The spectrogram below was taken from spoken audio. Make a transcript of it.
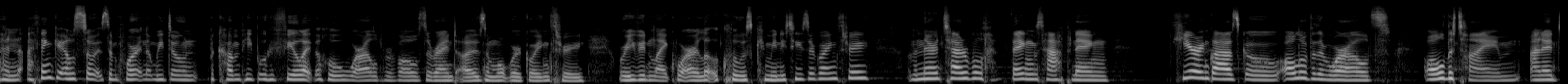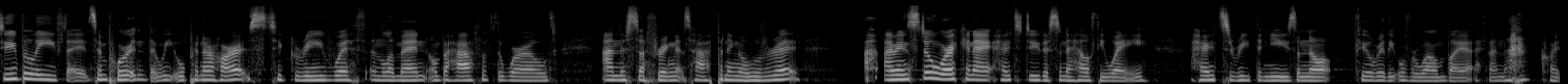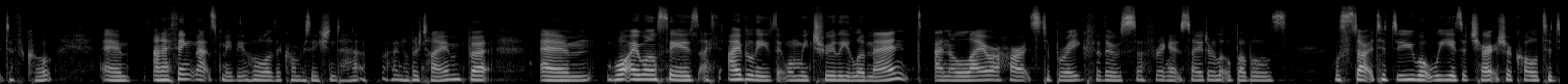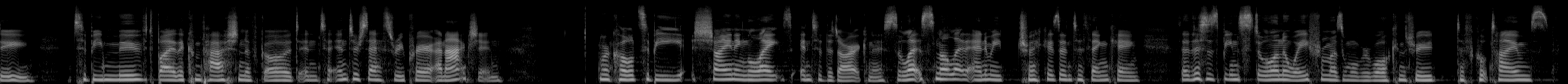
And I think also it's important that we don't become people who feel like the whole world revolves around us and what we're going through, or even like what our little closed communities are going through. I mean, there are terrible things happening here in Glasgow, all over the world, all the time. And I do believe that it's important that we open our hearts to grieve with and lament on behalf of the world and the suffering that's happening all over it. I mean, still working out how to do this in a healthy way, how to read the news and not feel really overwhelmed by it. I find that quite difficult. Um, and I think that's maybe a whole other conversation to have another time. But um, what I will say is, I, th- I, believe that when we truly lament and allow our hearts to break for those suffering outside our little bubbles, we'll start to do what we as a church are called to do to be moved by the compassion of God into intercessory prayer and action. We're called to be shining lights into the darkness. So let's not let the enemy trick us into thinking that this has been stolen away from us when we're walking through difficult times.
